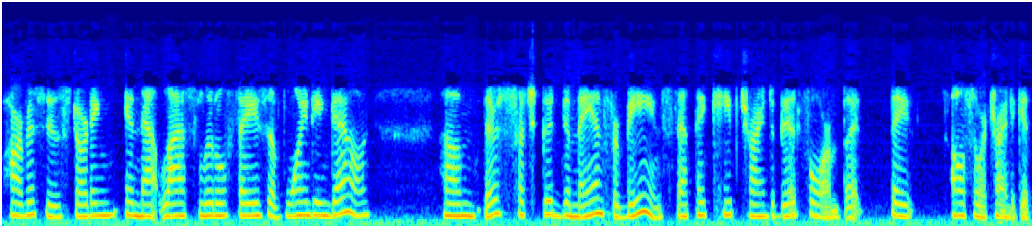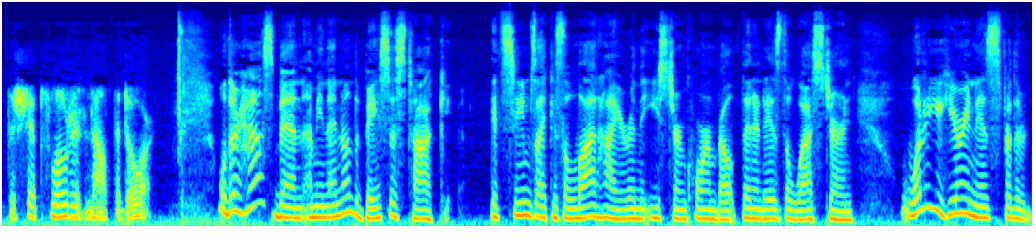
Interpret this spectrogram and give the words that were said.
harvest is starting in that last little phase of winding down. Um, there's such good demand for beans that they keep trying to bid for them, but they also are trying to get the ships loaded and out the door. Well, there has been, I mean, I know the basis talk, it seems like is a lot higher in the Eastern Corn Belt than it is the Western. What are you hearing is for the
